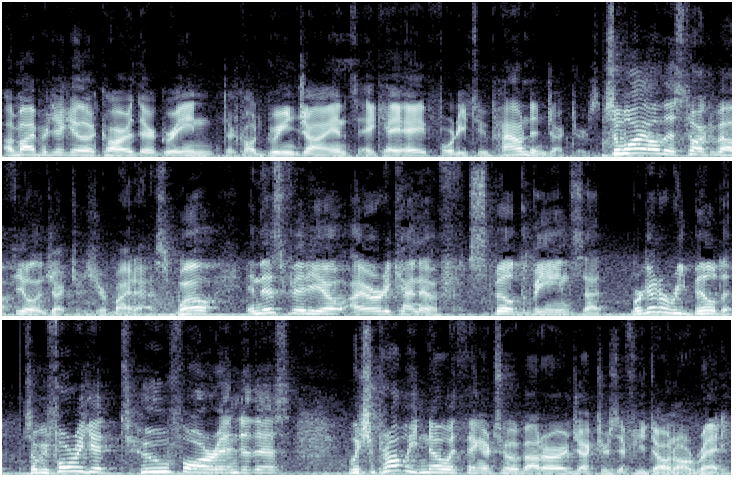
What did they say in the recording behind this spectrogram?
on my particular car, they're green. They're called Green Giants, AKA 42 pound injectors. So why all this talk about fuel injectors, you might ask? Well, in this video, I already kind of spilled the beans that we're gonna rebuild it. So before we get too far into this, we should probably know a thing or two about our injectors if you don't already.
